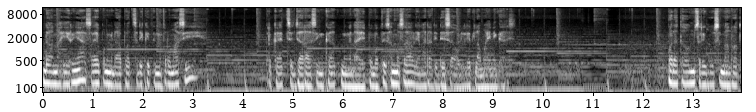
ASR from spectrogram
Dan akhirnya saya pun mendapat sedikit informasi terkait sejarah singkat mengenai pembaptisan massal yang ada di desa Ulilit lama ini guys. Pada tahun 1910,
